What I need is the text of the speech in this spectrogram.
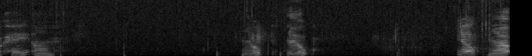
Okay, um. Nope, nope, Nope. nope.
